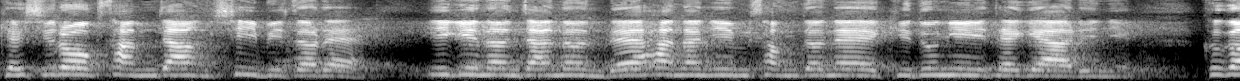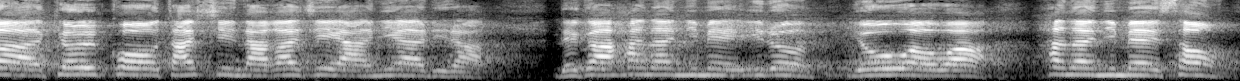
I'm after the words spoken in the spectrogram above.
계시록 3장 12절에 이기는 자는 내 하나님 성전의 기둥이 되게 하리니 그가 결코 다시 나가지 아니하리라. 내가 하나님의 이름 여호와와 하나님의 성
